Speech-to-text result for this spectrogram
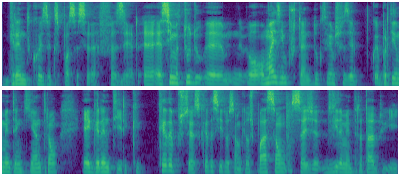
grande coisa que se possa fazer. Uh, acima de tudo, uh, o, o, mais importante do que devemos fazer a partir do momento em que entram é garantir que cada processo, cada situação que eles passam seja devidamente tratado e,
